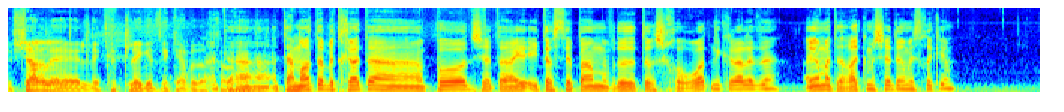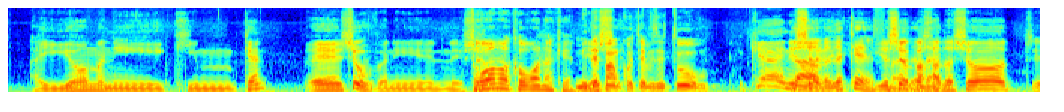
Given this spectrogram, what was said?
אפשר לקטלג את זה כעבודת חלומות. אתה, אתה אמרת בתחילת ה pod שאתה היית עושה פעם עבודות יותר שחורות נקרא לזה, היום אתה רק משדר משחקים? היום אני, כמ- כן, אה, שוב, אני. טרום הקורונה כן. מדי פעם כותב איזה טור. כן, לא, יושב. בחדשות, אה,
